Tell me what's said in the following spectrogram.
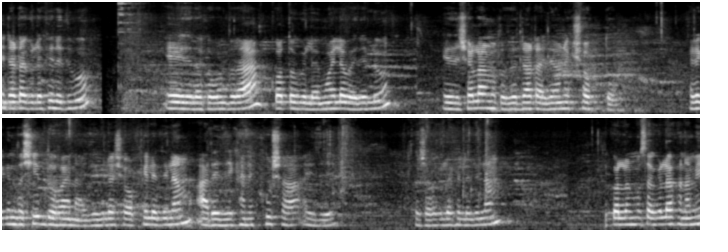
এই ডাটাগুলো ফেলে দেবো। এই দেখো বন্ধুরা, কতগুলো ময়লা বাইরে এলো এই যে শলার মতো যে ডাটা অনেক শক্ত। এটা কিন্তু সিদ্ধ হয় না যেগুলো সব ফেলে দিলাম। আর এই যে এখানে খোসা, এই যে খোসাগুলো ফেলে দিলাম। কলার মশাগুলো এখন আমি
